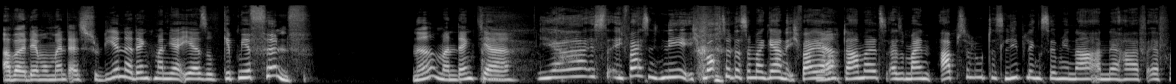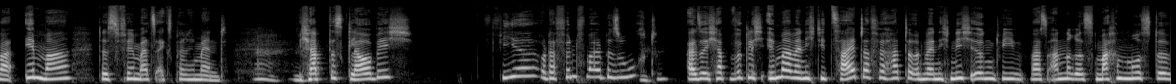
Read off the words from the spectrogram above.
Aber der Moment als Studierender denkt man ja eher so, gib mir fünf. Ne? Man denkt ja. Ja, ist, ich weiß nicht, nee, ich mochte das immer gerne. Ich war ja, ja, auch damals, also mein absolutes Lieblingsseminar an der HFF war immer das Film als Experiment. Ah, ich habe das, glaube ich, vier oder fünfmal besucht. Mhm. Also ich habe wirklich immer, wenn ich die Zeit dafür hatte und wenn ich nicht irgendwie was anderes machen musste,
